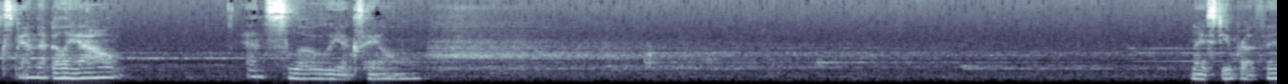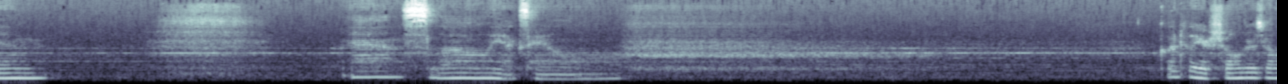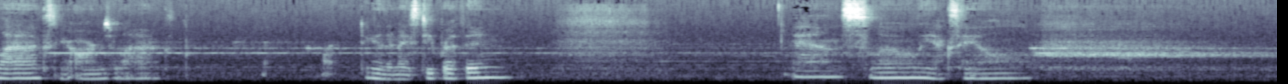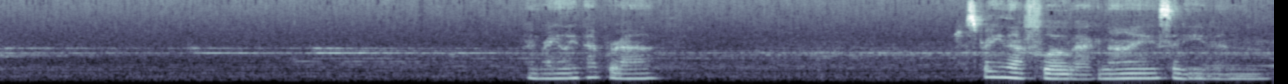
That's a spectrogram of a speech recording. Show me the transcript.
Expand that belly out and slowly exhale. Nice deep breath in. And slowly exhale. Go and feel your shoulders relax and your arms relax. Take another nice deep breath in. Slowly exhale. And regulate that breath. Just bringing that flow back nice and even.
